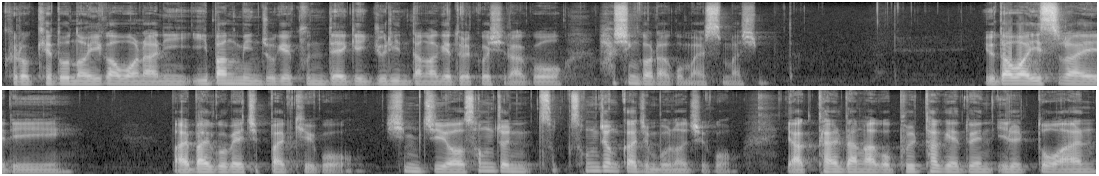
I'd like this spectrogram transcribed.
그렇게도 너희가 원하니 이방 민족의 군대에게 유린당하게 될 것이라고 하신 거라고 말씀하십니다. 유다와 이스라엘이 말발굽에 짓밟히고 심지어 성전 성전까지 무너지고 약탈당하고 불타게 된 일 또한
